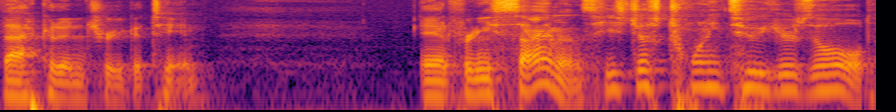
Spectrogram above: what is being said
That could intrigue a team. And for Anthony Simons, he's just 22 years old.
